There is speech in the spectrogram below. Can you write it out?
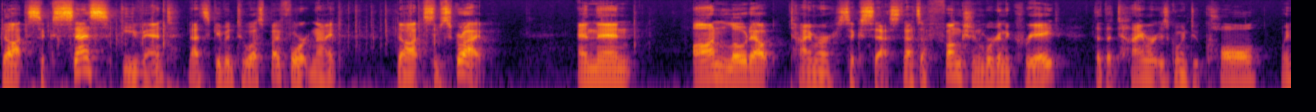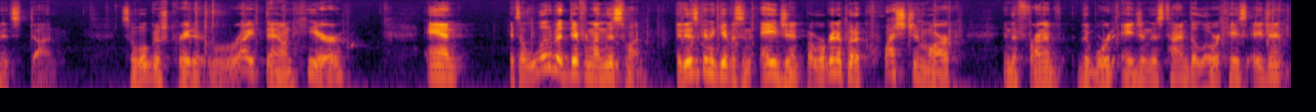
dot success event that's given to us by Fortnite dot subscribe. And then on loadout timer success. That's a function we're going to create that the timer is going to call when it's done. So we'll just create it right down here. And it's a little bit different on this one. It is going to give us an agent, but we're going to put a question mark in the front of the word agent this time, the lowercase agent.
